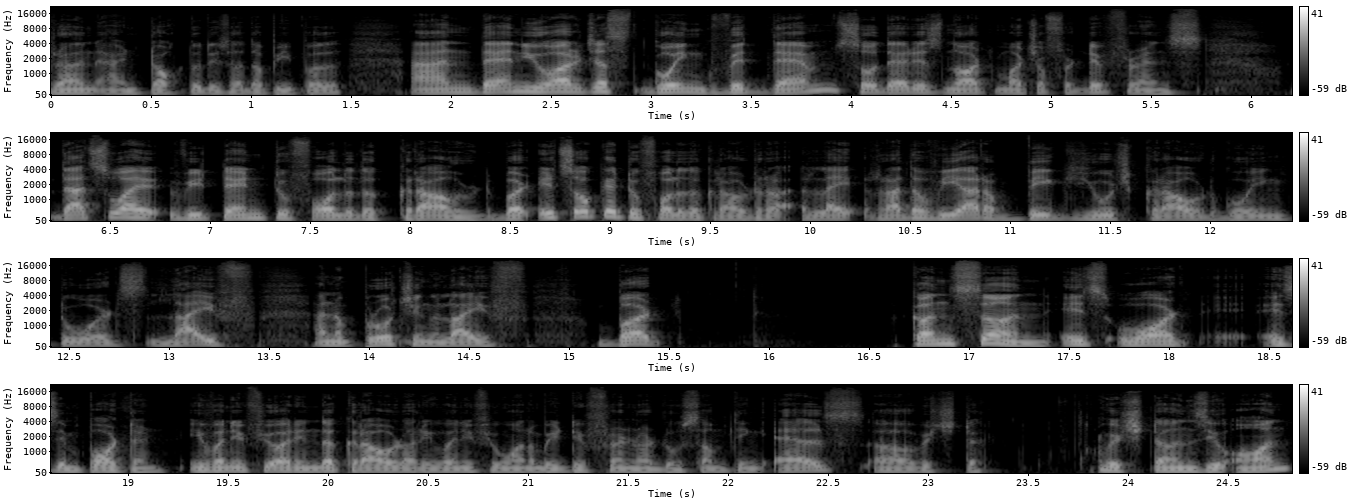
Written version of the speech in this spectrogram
run and talk to these other people. And then you are just going with them so there is not much of a difference. That's why we tend to follow the crowd but it's okay to follow the crowd. Like rather we are a big huge crowd going towards life and approaching life. But concern is what is important. Even if you are in the crowd or even if you want to be different or do something else uh, which which turns you on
